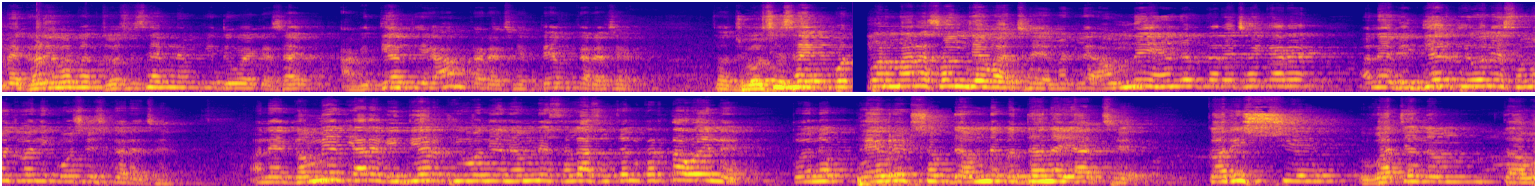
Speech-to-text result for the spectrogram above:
મેં ઘણી વખત જોશી સાહેબને એમ કીધું હોય કે સાહેબ, આ વિદ્યાર્થી આમ કરે છે, તેમ કરે છે. તો જોશી સાહેબ પોતે પણ મારા સમજ એવા છે એટલે અમને હેન્ડલ કરે છે ક્યારે? અને વિદ્યાર્થીઓને સમજવાની કોશિશ કરે છે. અને ગમે ત્યારે વિદ્યાર્થીઓને અને અમને સલાહ સૂચન કરતા હોય ને, તો એનો ફેવરિટ શબ્દ અમને બધાને યાદ છે. કરિષ્ય વચનમ તવ.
